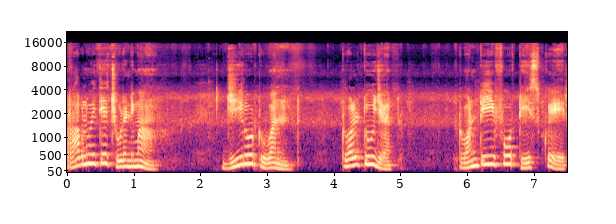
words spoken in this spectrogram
problem అయితే చూడండి మా. Zero to one twelve two జన్ twenty four T square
